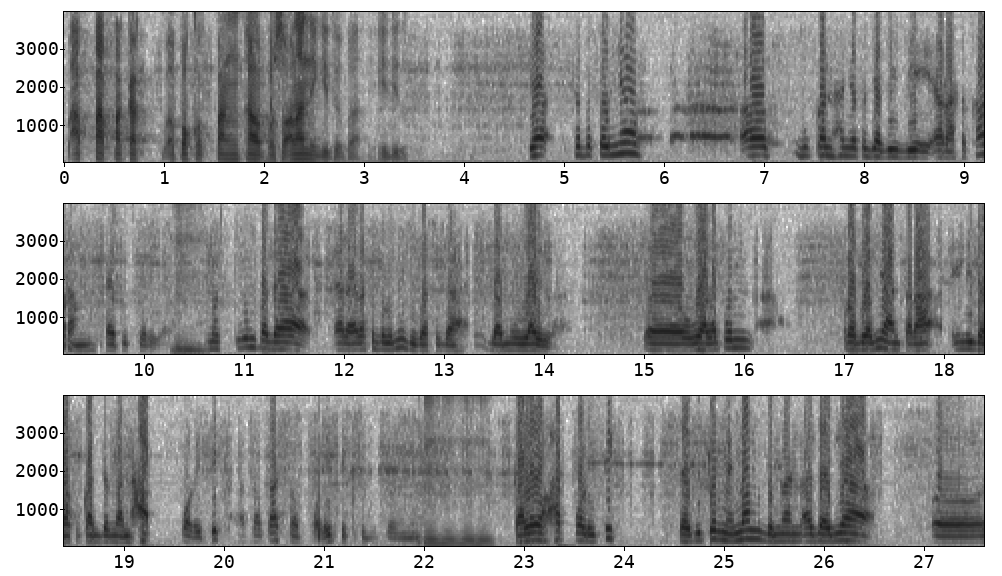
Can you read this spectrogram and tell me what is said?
Apa apakah pokok pangkal persoalannya gitu, Pak Idil? Ya sebetulnya uh, bukan hanya terjadi di era sekarang, saya pikir ya. Hmm. Meskipun pada era-era sebelumnya juga sudah sudah mulai lah. Uh, walaupun problemnya antara ini dilakukan dengan hak politik ataukah soft politik sebetulnya. Mm-hmm. Kalau hak politik, saya pikir memang dengan adanya uh,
